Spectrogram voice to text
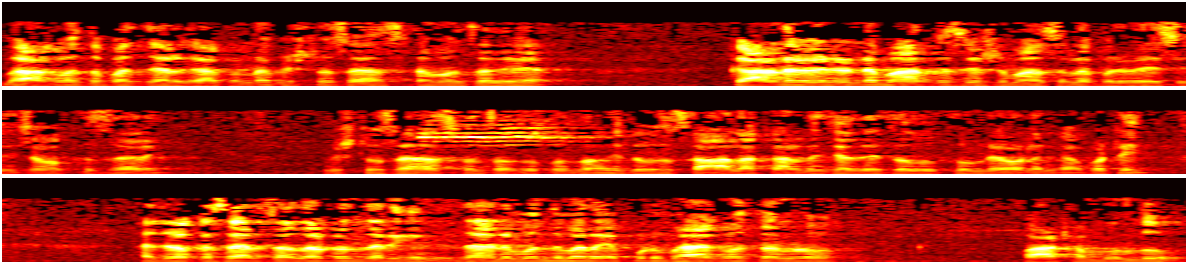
భాగవత పద్యాలు కాకుండా విష్ణు సహస్రనామం చదివాను. కారణం ఏంటంటే మార్గశీర్ష మాసంలో ప్రవేశించాం ఒక్కసారి. విష్ణు సహస్రం చదువుకుందాం. ఇది చాలా కాలం నుంచి అదే చదువుతుండేవాళ్ళం కాబట్టి అది ఒకసారి చదవటం జరిగింది. దాని ముందు మనం ఎప్పుడు భాగవతంలో పాఠం ముందు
